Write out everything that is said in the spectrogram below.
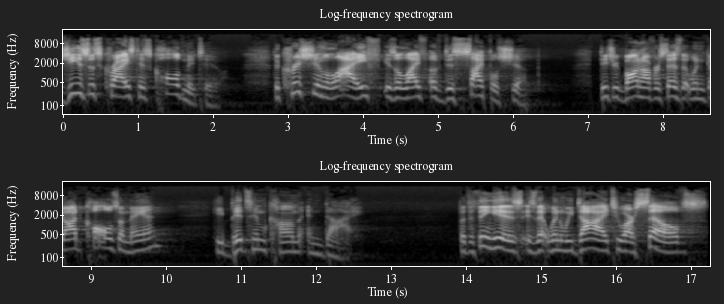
Jesus Christ has called me to? The Christian life is a life of discipleship. Dietrich Bonhoeffer says that when God calls a man, he bids him come and die. But the thing is, is that when we die to ourselves,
